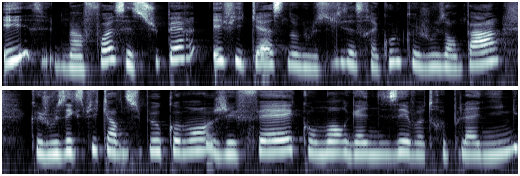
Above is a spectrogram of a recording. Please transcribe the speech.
et ma foi c'est super efficace donc je me suis dit que ça serait cool que je vous en parle, que je vous explique un petit peu comment j'ai fait, comment organiser votre planning.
